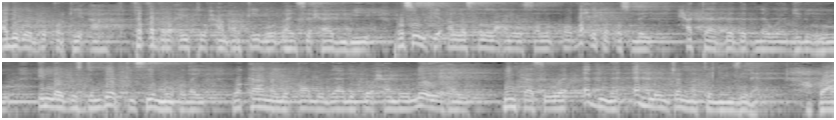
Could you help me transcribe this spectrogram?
adigoo boqorkii ah faqad ra'aytu waxaan arkay buu dhahay saxaabigii rasuulkii allah sal alla calayh wasalam oo daxika qoslay xataa badad nawaajiduhu ilaa gusdambeedkiisii muuqday wa kaana yuqaalu dalika waxaa loo leeyahay ninkaasi waa adna ahli aljannati manzila waa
